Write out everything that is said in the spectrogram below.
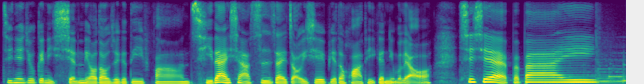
今天就跟你闲聊到这个地方，期待下次再找一些别的话题跟你们聊。谢谢，拜拜。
